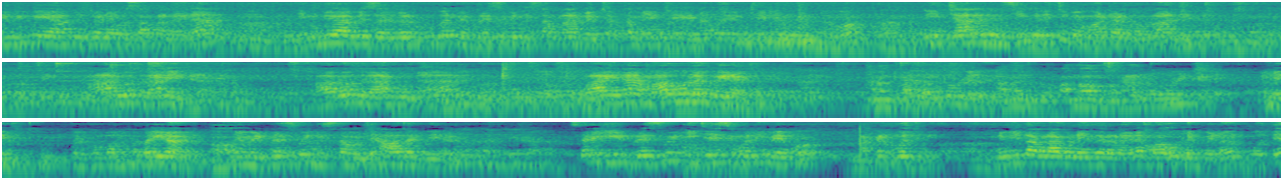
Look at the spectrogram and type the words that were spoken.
ఎంపీపీ ఆఫీస్లోనే వస్తాం నాయన ఎంపీ ఆఫీస్ వెళ్ళకుండా మేము ప్రెస్ మీట్ ఇస్తాం రా మేము చెప్తాం ఏం చేయడము ఏం చేయలేము అంటాము నీ ఛానల్ని స్వీకరించి మేము మాట్లాడతాం రా అని చెప్పాము ఆ రోజు రాలే ఇక్కడ ఆ రోజు రాకుండా ఆయన మా ఊర్లోకి పోయినాడు మా సొంత ఊర్లోకి. అన్న ఊరు ఇక్కడే. పోయినాడు మేము ఈ ప్రెస్ మీట్ ఇస్తామంటే ఆదకి పోయినాడు సరే ఈ ప్రెస్ మీట్ ఇచ్చేసి మళ్ళీ మేము అక్కడికి పోతుంది నువ్వు రాకుండా ఏందరా నాయన మా ఊళ్ళకి పోయినామని పోతే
